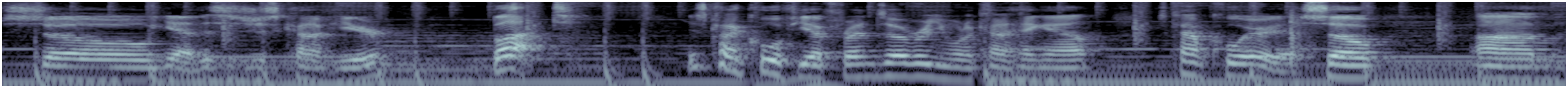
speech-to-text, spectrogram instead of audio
So yeah, this is just kind of here, but it's kind of cool if you have friends over and you want to kind of hang out. It's kind of a cool area. So um,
